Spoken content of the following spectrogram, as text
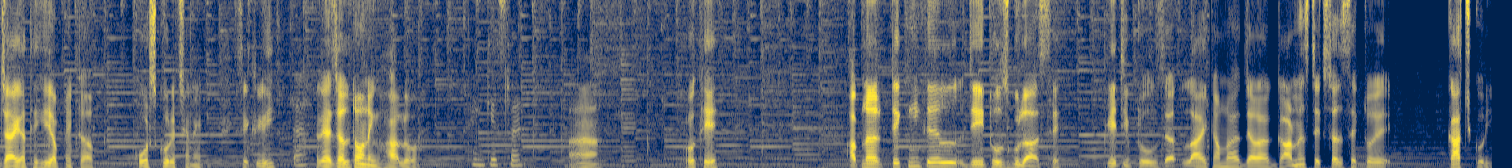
জায়গা থেকেই আপনি একটা কোর্স করেছেন বেসিক্যালি হ্যাঁ। রেজাল্টটা অনেক ভালো। থ্যাংক ইউ স্যার ওকে আপনার টেকনিক্যাল যেই টুলসগুলো আছে ক্রিয়েটিভ টুলস লাইক আমরা যারা গার্মেন্টস টেক্সটাইল সেক্টরে কাজ করি।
